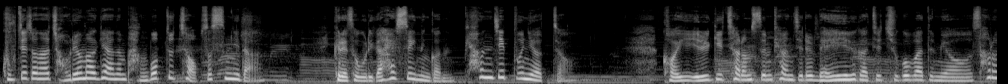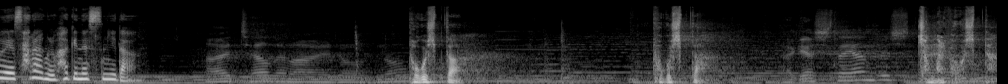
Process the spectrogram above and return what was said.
국제전화 저렴하게 하는 방법조차 없었습니다. 그래서 우리가 할 수 있는 건 편지뿐이었죠. 거의 일기처럼 쓴 편지를 매일같이 주고받으며 서로의 사랑을 확인했습니다. 보고 싶다. 보고 싶다. 정말 보고 싶다.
